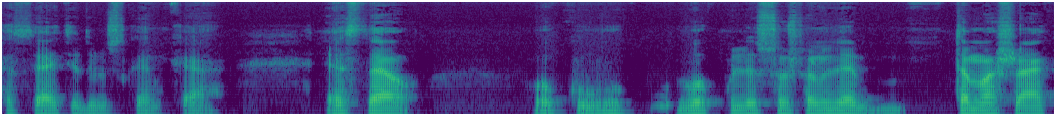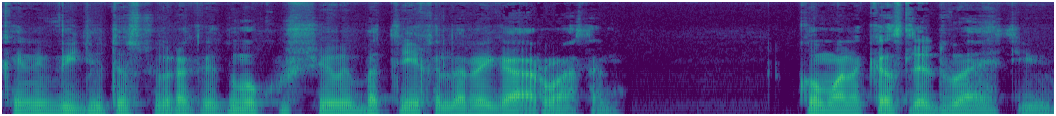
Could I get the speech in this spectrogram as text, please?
کەسایەتی دروستکەن کە ئێستا وەکو وەکو لە سوشل لە تەماشاکەن ویددیو تەستورەکرێت وەکو شێوەی بەتریقە لە ڕێگا ئەڕاتن کۆمەڵە کەس لە دوایەتی و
